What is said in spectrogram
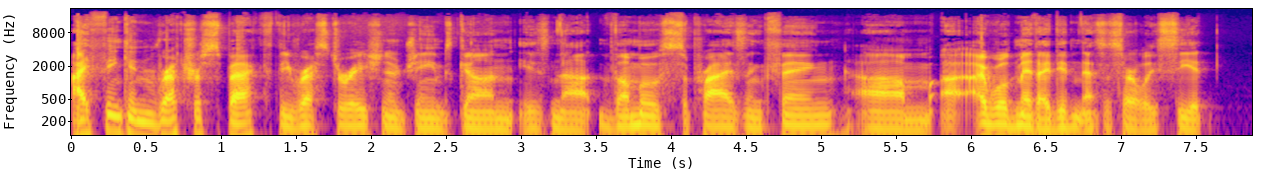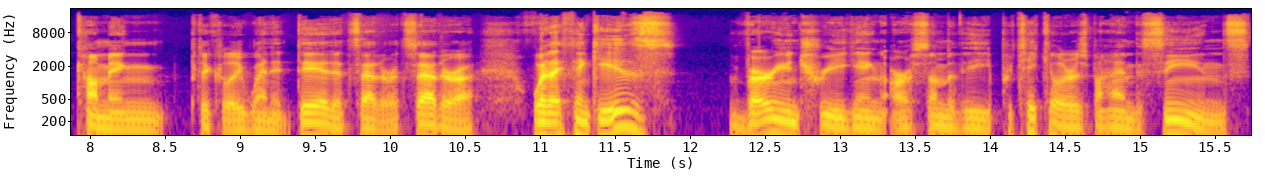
I think, in retrospect, the restoration of James Gunn is not the most surprising thing. Um, I will admit I didn't necessarily see it coming, particularly when it did, et cetera, et cetera. What I think is very intriguing are some of the particulars behind the scenes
